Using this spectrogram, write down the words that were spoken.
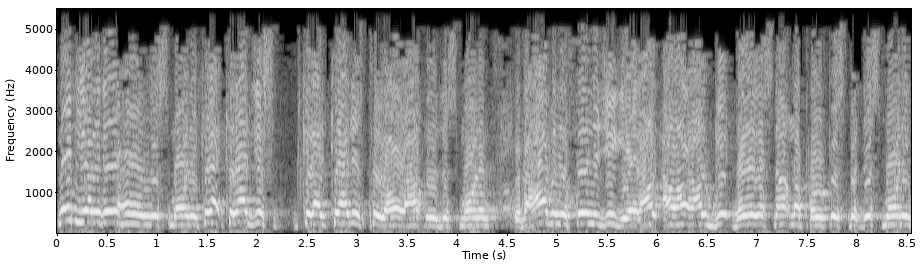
maybe you ought to go home this morning. Can I, can I just can I, can I just put it all out there this morning? If I haven't offended you yet, I'll, I'll, I'll get there. That's not my purpose. But this morning,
